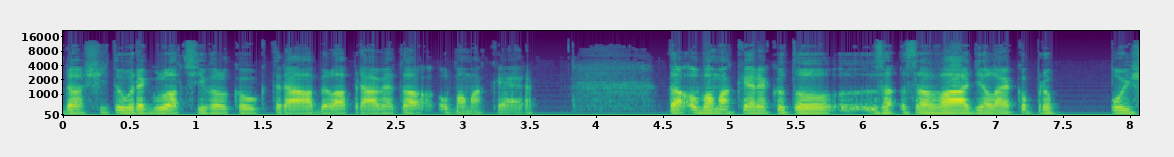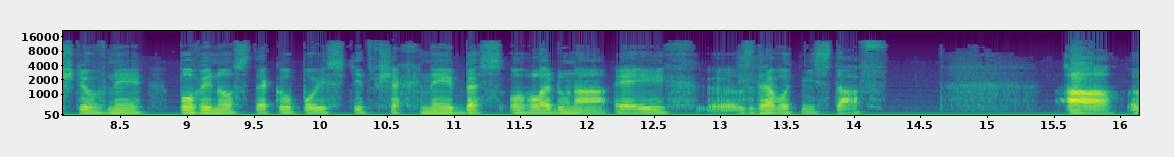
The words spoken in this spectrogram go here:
další tou regulací velkou, která byla právě ta Obamacare. Ta Obamacare jako to za- zaváděla jako pro pojišťovny povinnost jako pojistit všechny bez ohledu na jejich e, zdravotní stav. A e,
